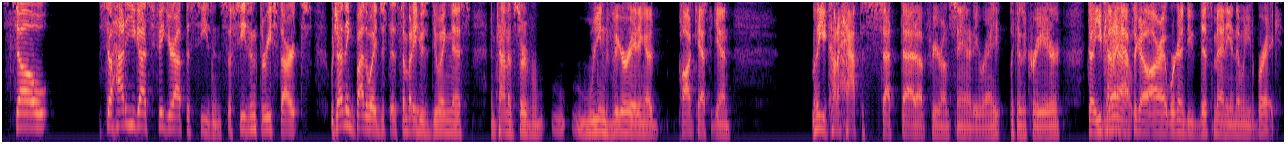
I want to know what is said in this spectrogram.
so, so how do you guys figure out the season? So season three starts, which I think, by the way, just as somebody who's doing this and kind of sort of reinvigorating a podcast again, I think you kind of have to set that up for your own sanity, right? Like as a creator, don't you kind of have to go, all right, we're going to do this many and then we need a break.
